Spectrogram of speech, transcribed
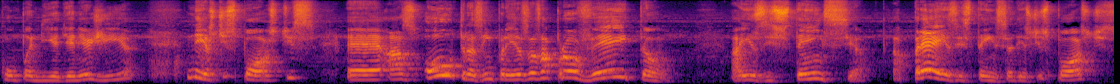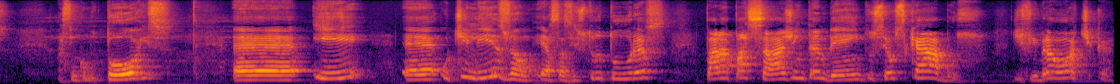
companhia de energia, nestes postes, é, as outras empresas aproveitam a existência, a pré-existência destes postes, assim como torres, é, e é, utilizam essas estruturas para a passagem também dos seus cabos de fibra ótica.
